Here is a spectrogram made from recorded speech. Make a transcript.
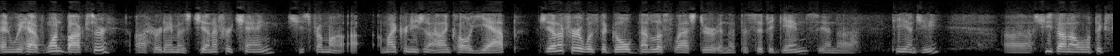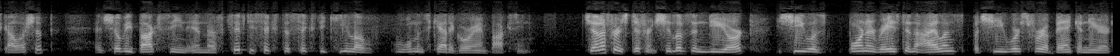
and we have one boxer. Uh, her name is Jennifer Chieng. She's from a, a Micronesian island called Yap. Jennifer was the gold medalist last year in the Pacific Games in uh, PNG. Uh, she's on an Olympic scholarship and she'll be boxing in the 56 to 60 kilo women's category in boxing. Jennifer is different. She lives in New York. She was born and raised in the islands, but she works for a bank in New York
